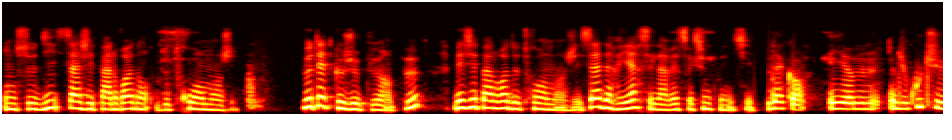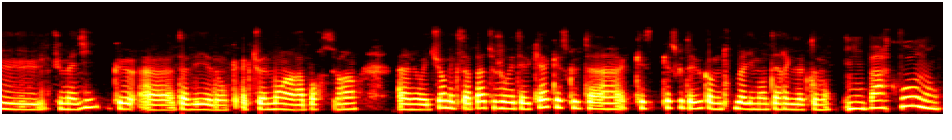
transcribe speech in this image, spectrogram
on se dit ça j'ai pas le droit de trop en manger. Peut-être que je peux un peu, mais j'ai pas le droit de trop en manger. Ça derrière, c'est la restriction cognitive. D'accord. Et euh, du coup, tu, tu m'as dit que euh, tu avais donc actuellement un rapport serein à la nourriture, mais que ça n'a pas toujours été le cas. Qu'est-ce que tu as qu'est-ce que tu as vu comme trouble alimentaire exactement? Mon parcours, donc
